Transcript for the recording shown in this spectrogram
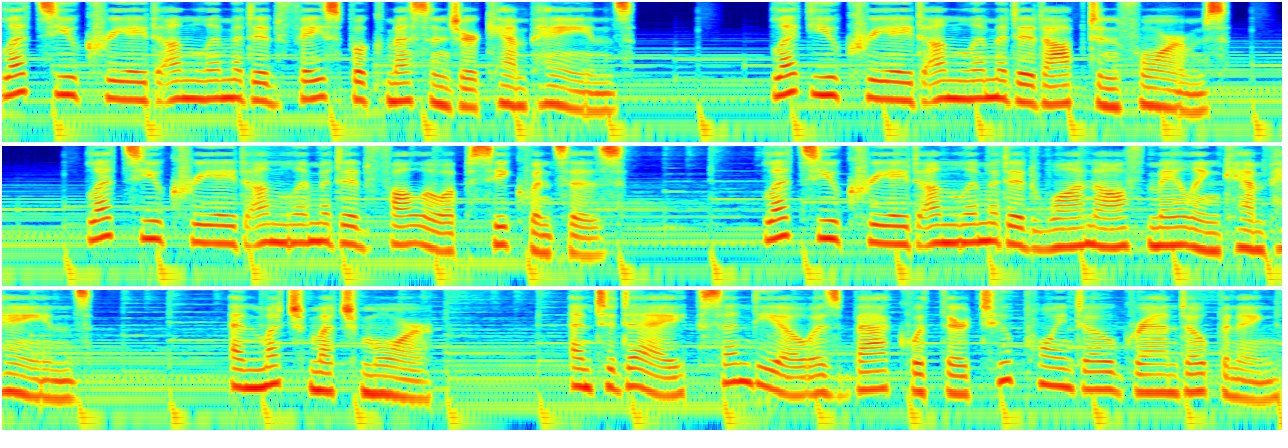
Lets you create unlimited Facebook Messenger campaigns. Let you create unlimited opt-in forms. Lets you create unlimited follow-up sequences lets you create unlimited one-off mailing campaigns, and much much more. And today, Sendiio is back with their 2.0 grand opening.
